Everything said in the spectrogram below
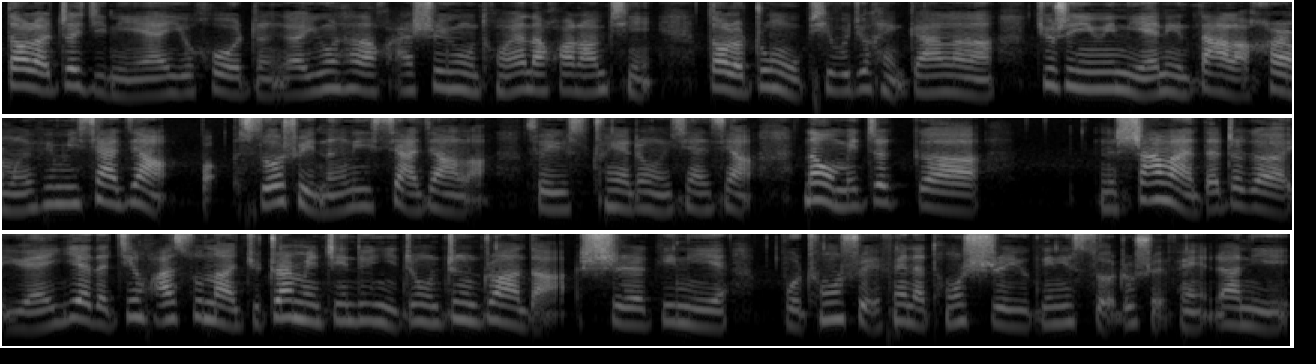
到了这几年以后，整个用它的还是用同样的化妆品，到了中午皮肤就很干了呢？就是因为年龄大了，荷尔蒙分泌下降，保锁水能力下降了，所以出现这种现象。那我们这个。嗯，沙碗的这个原液的精华素呢，就专门针对你这种症状的，是给你补充水分的同时，又给你锁住水分，让你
